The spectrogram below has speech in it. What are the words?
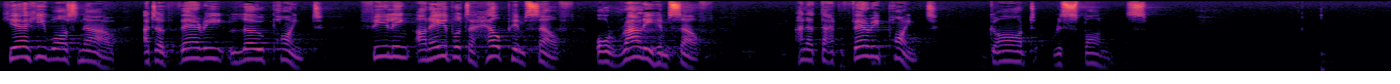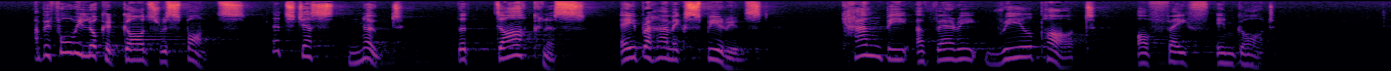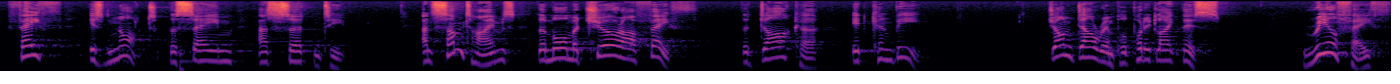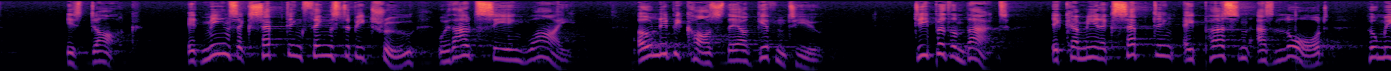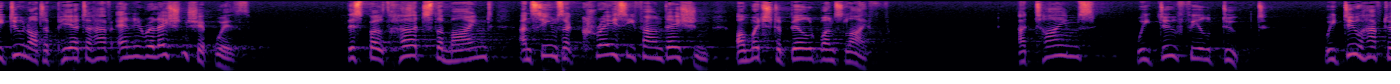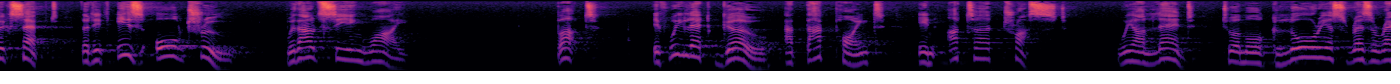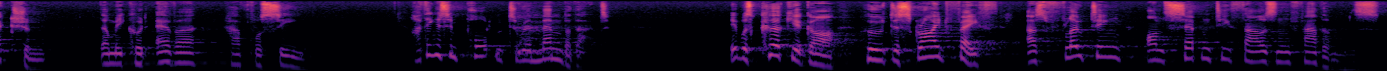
Here he was now at a very low point, feeling unable to help himself or rally himself. And at that very point, God responds. And before we look at God's response, Let's just note that darkness Abraham experienced can be a very real part of faith in God. Faith is not the same as certainty. And sometimes the more mature our faith, the darker it can be. John Dalrymple put it like this Real faith is dark. It means accepting things to be true without seeing why, only because they are given to you. Deeper than that, it can mean accepting a person as Lord whom we do not appear to have any relationship with. This both hurts the mind and seems a crazy foundation on which to build one's life. At times, we do feel duped. We do have to accept that it is all true without seeing why. But if we let go at that point in utter trust, we are led to a more glorious resurrection than we could ever have foreseen. I think it's important to remember that. It was Kierkegaard who described faith as floating on 70,000 fathoms,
